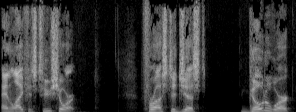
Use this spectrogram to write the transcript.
And life is too short for us to just go to work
